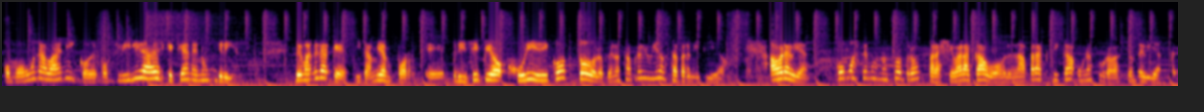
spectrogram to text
como un abanico de posibilidades que quedan en un gris. De manera que, y también por eh, principio jurídico, todo lo que no está prohibido está permitido. Ahora bien, ¿cómo hacemos nosotros para llevar a cabo en la práctica una subrogación de vientre?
